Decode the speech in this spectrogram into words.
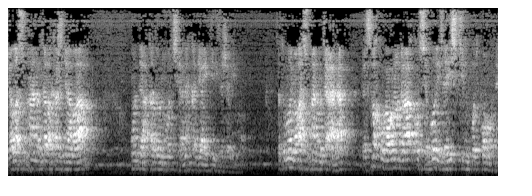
I Allah subhanahu wa ta'ala kažnjava onda kad on hoće, a nekad ja i ti zaželimo. Zato molim Allah subhanahu wa ta'ala da svakoga onoga ko se bori za istinu podpomogne.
